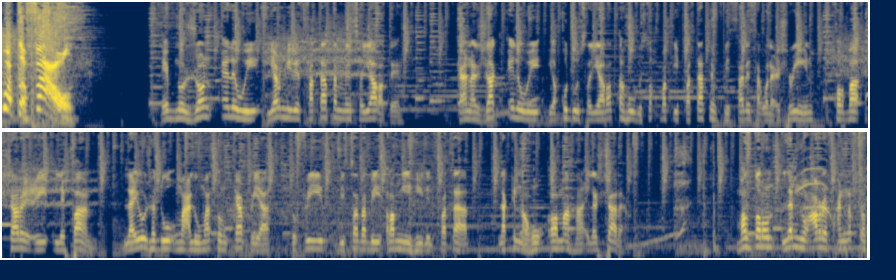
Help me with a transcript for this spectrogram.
What the foul? ابن جون إلوي يرمي بفتاة من سيارته. كان جاك إلوي يقود سيارته بصحبة فتاة في الثالثة والعشرين قرب شارع ليبان. لا يوجد معلومات كافية تفيد بسبب رميه للفتاة لكنه رماها إلى الشارع. مصدر لم يعرف عن نفسه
